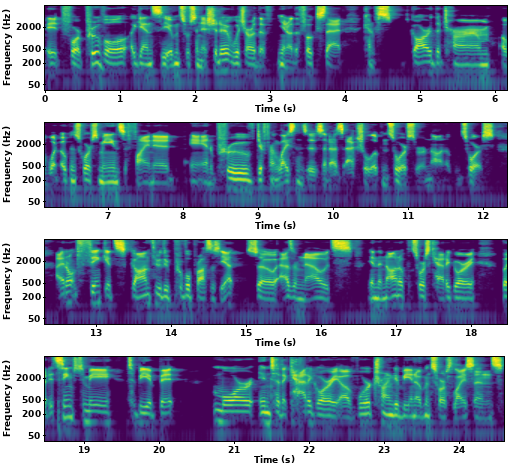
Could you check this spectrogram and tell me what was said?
it for approval against the Open Source Initiative, which are the you know the folks that kind of guard the term of what open source means, define it, and approve different licenses and as actual open source or non-open source. I don't think it's gone through the approval process yet. So as of now, it's in the non-open source category. But it seems to me to be a bit more into the category of we're trying to be an open source license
